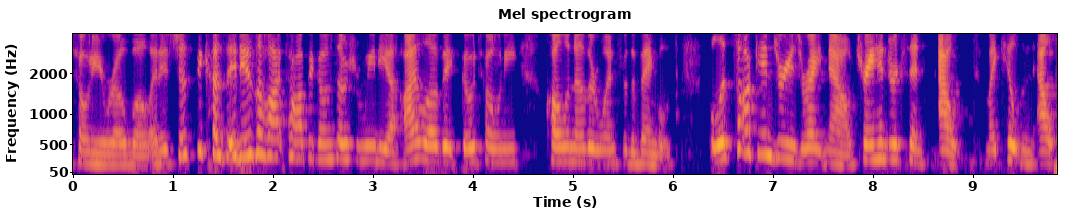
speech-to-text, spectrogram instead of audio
Tony Romo, and it's just because it is a hot topic on social media. I love it. Go Tony! Call another one for the Bengals. But let's talk injuries right now. Trey Hendrickson out. Mike Hilton out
